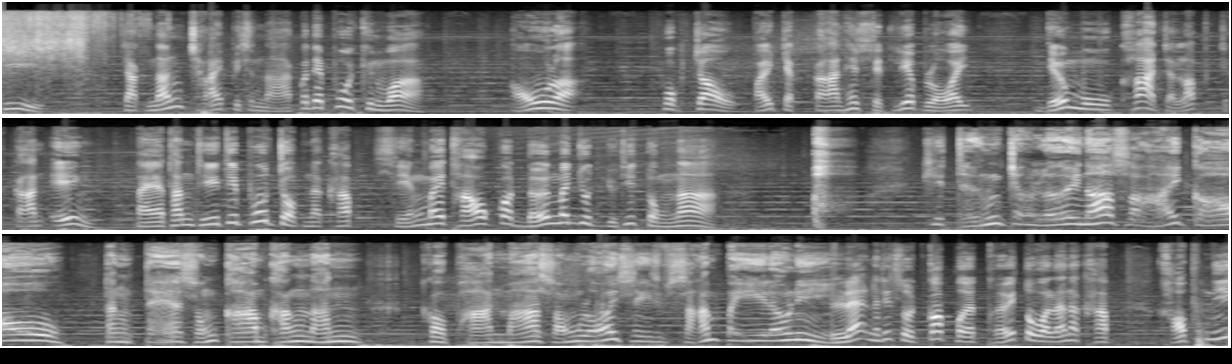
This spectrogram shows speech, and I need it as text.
ที่ จากนั้นชายปริศนาก็ได้พูดขึ้นว่า เอาละ วกเจ้าไปจัดการให้เสร็จเรียบร้อย เดี๋ยวมูข้าจะรับจัดการเอง แต่ทันทีที่พูดจบนะครับ เสียงไม้เท้าก็เดินมาหยุดอยู่ที่ตรงหน้า คิดถึงจังเลยนะสหายเก่า ตั้งแต่สงครามครั้งนั้น ก็ผ่านมา 243 ปีแล้วนี่ และในที่สุดก็เปิดเผยตัวแล้วนะครับ เขาผู้นี้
